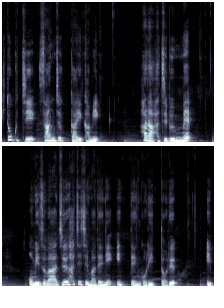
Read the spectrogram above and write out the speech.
一口30回噛み。腹8分目。お水は18時までに1.5リットル。1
